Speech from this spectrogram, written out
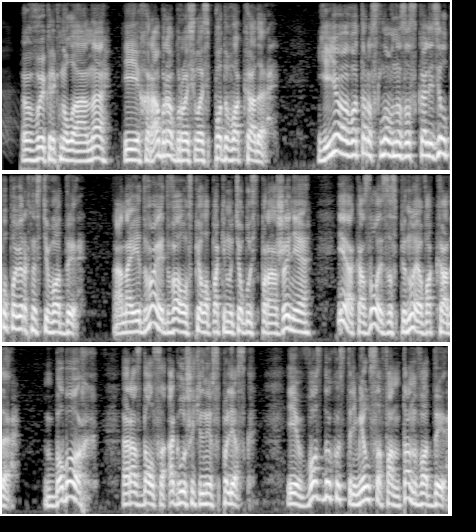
– выкрикнула она и храбро бросилась под авокадо. Её аватар словно заскользил по поверхности воды. Она едва-едва успела покинуть область поражения и оказалась за спиной авокадо. «Бобох!» – раздался оглушительный всплеск, и в воздух устремился фонтан воды.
